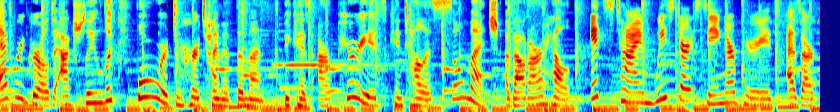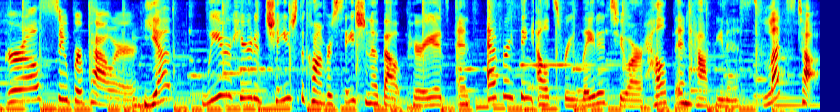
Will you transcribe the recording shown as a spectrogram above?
every girl to actually look forward to her time of the month because our periods can tell us so much about our health. It's time we start seeing our periods as our girl superpower. Yep, we are here to change the conversation about periods and everything else related to our health and happiness. Let's talk.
